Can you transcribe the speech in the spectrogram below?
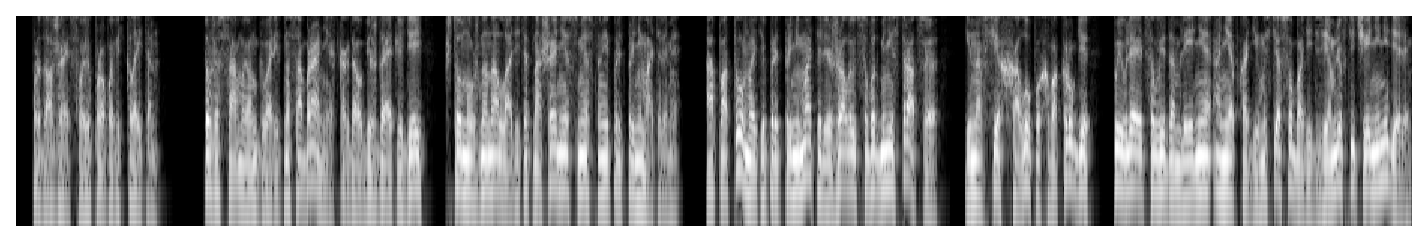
— продолжает свою проповедь Клейтон. То же самое он говорит на собраниях, когда убеждает людей, что нужно наладить отношения с местными предпринимателями. А потом эти предприниматели жалуются в администрацию, и на всех халупах в округе появляется уведомление о необходимости освободить землю в течение недели.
